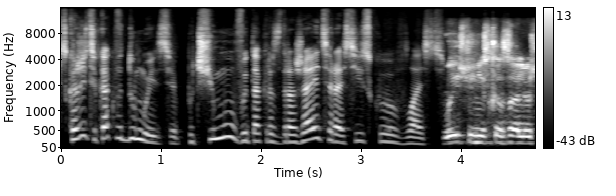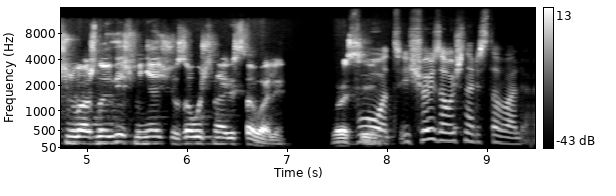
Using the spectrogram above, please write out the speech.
Скажите, как вы думаете, почему вы так раздражаете российскую власть? Вы еще не сказали очень важную вещь. Меня еще заочно арестовали в России. Вот, еще и заочно арестовали.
